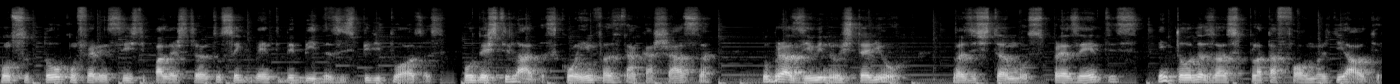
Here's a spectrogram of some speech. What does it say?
consultor, conferencista e palestrante do segmento de bebidas espirituosas ou destiladas, com ênfase na cachaça no Brasil e no exterior. Nós estamos presentes em todas as plataformas de áudio.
